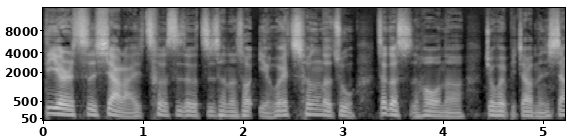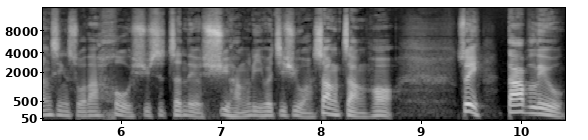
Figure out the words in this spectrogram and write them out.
第二次下来测试这个支撑的时候也会撑得住。这个时候呢，就会比较能相信说它后续是真的有续航力，会继续往上涨哈。所以。W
